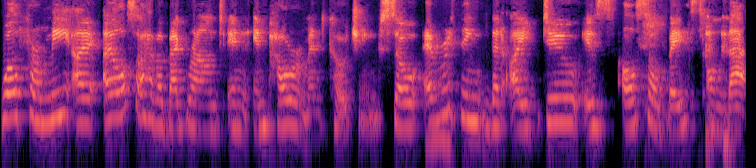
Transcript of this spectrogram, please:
well, for me, I, I also have a background in empowerment coaching. So mm-hmm. everything that I do is also based on that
